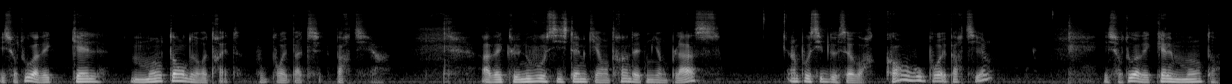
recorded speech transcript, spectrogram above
et surtout avec quel montant de retraite vous pourrez partir. Avec le nouveau système qui est en train d'être mis en place, impossible de savoir quand vous pourrez partir, et surtout avec quel montant.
